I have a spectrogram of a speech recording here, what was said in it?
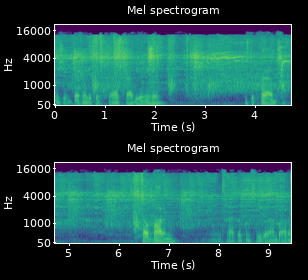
We should definitely get this crab crabby over here. Mr. Krabs. Help bottom it's not looking too good on bottom.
